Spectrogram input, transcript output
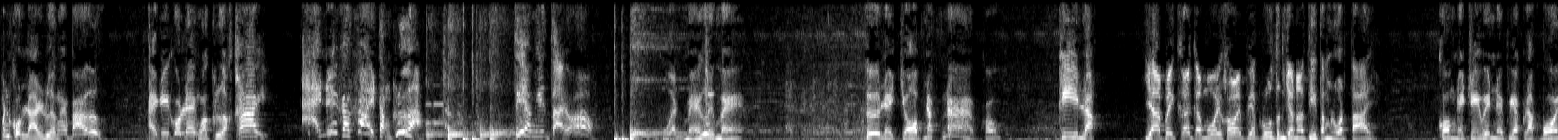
มันคนละเรื่องไอ้บ้าเออไอ้นี่ก็แรงกว่าเครือค่ายไอ้นี่ก็ค่ายตั้งเครือเที่ยงอีตายอ้อหวนแม่เอ้ยแม่ เออได้จอบนักหน้าเขากี่หลัก อย่าไปใกล้ขโมยเขาไอ้เปียกรู้ถึงเจ้าหน้าที่ตำรวจตายกล้องในเจเว่นในเพียกหลักบอย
